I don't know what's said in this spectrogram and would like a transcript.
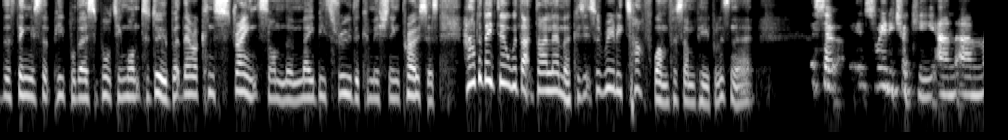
the things that people they're supporting want to do, but there are constraints on them, maybe through the commissioning process? How do they deal with that dilemma? Because it's a really tough one for some people, isn't it? So it's really tricky and um,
